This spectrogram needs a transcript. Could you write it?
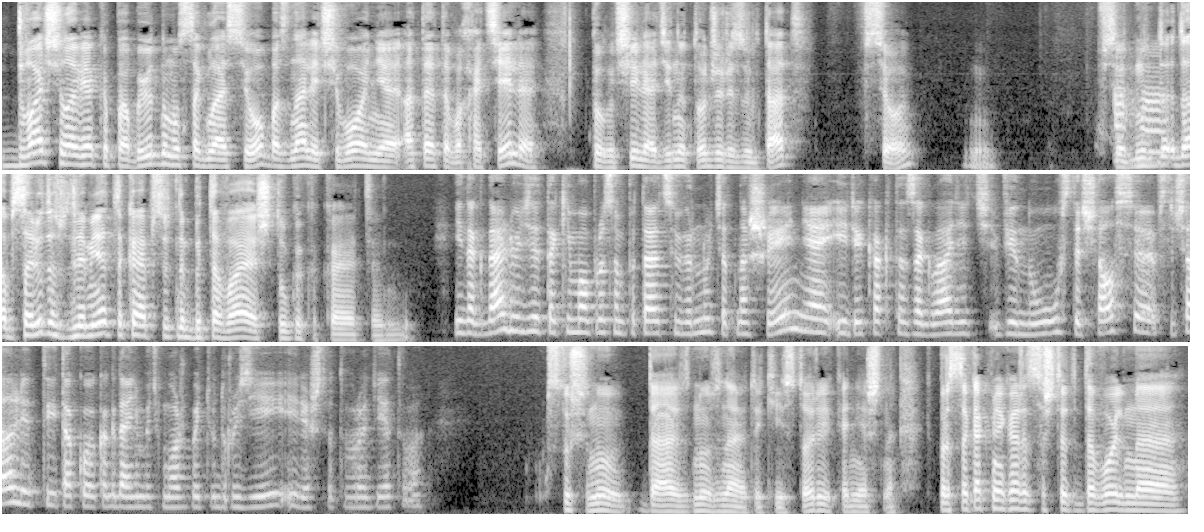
Два человека по обоюдному согласию оба знали, чего они от этого хотели, получили один и тот же результат. Все. Ну, все. Ну, ага. Ну, да, абсолютно, для меня такая абсолютно бытовая штука какая-то. Иногда люди таким образом пытаются вернуть отношения или как-то загладить вину. Встречался, встречал ли ты такое когда-нибудь, может быть, у друзей или что-то вроде этого? Слушай, ну да, ну знаю такие истории, конечно. Просто как мне кажется, что это довольно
